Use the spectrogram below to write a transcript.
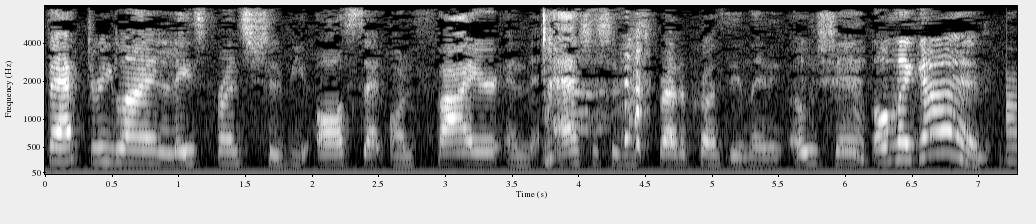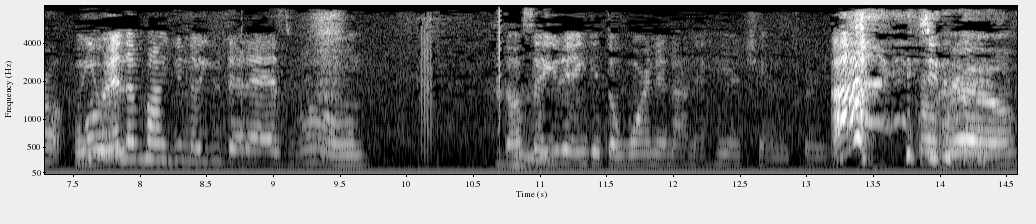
factory line lace fronts should be all set on fire, and the ashes should be spread across the Atlantic Ocean. Oh my god! When you end up on, you know you dead ass wrong. Don't say Hmm. you didn't get the warning on the hair channel for you. Ah! For real.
